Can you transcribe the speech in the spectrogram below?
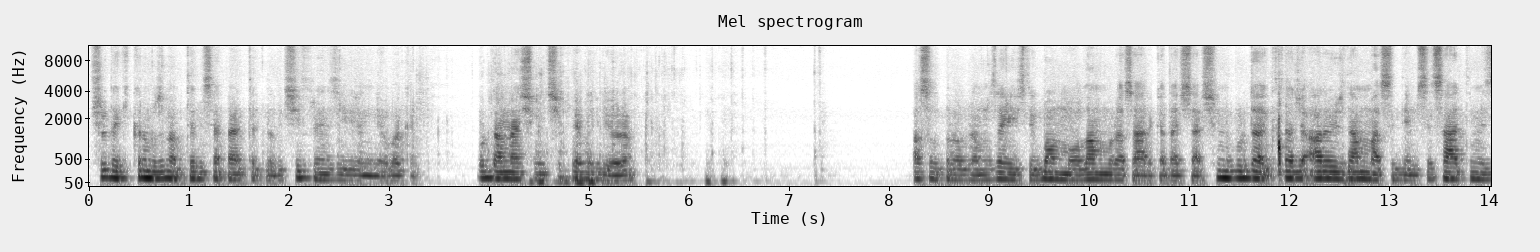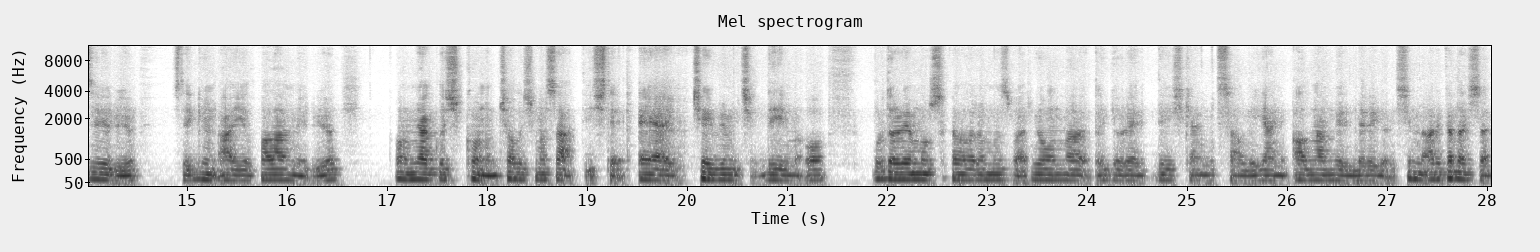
Şuradaki kırmızı nokta bir sefer tıkladık. Şifrenizi girin diyor bakın. Buradan ben şimdi şifremi giriyorum. Asıl programımıza geçtik. Bomba olan burası arkadaşlar. Şimdi burada kısaca arayüzden bahsedeyim size. Saatimizi veriyor. İşte gün, ay, yıl falan veriyor. Konum yaklaşık konum, çalışma saati işte AI çevrim için değil mi o. Burada remote skalalarımız var. Yoğunluğa göre değişkenlik sağlıyor. Yani alınan verilere göre. Şimdi arkadaşlar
